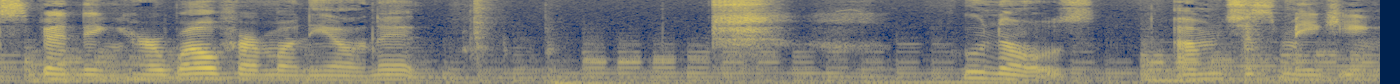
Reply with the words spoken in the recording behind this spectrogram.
spending her welfare money on it. Who knows? I'm just making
